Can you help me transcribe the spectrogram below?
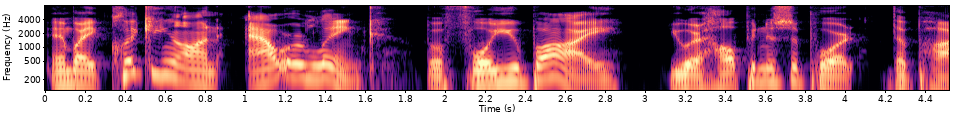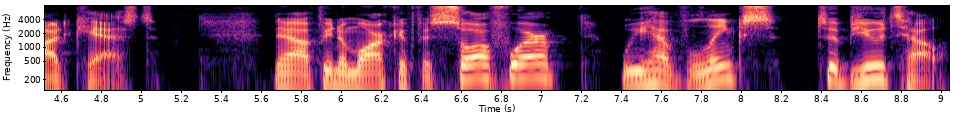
And by clicking on our link before you buy, you are helping to support the podcast. Now, if you're in the market for software, we have links to Butel.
